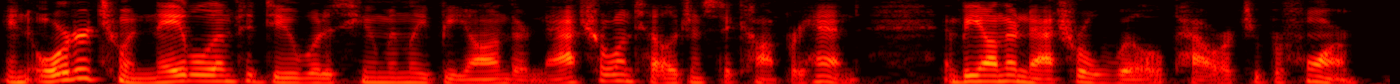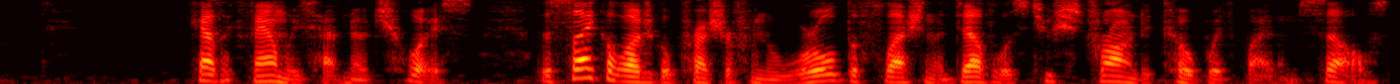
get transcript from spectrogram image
In order to enable them to do what is humanly beyond their natural intelligence to comprehend, and beyond their natural will power to perform. Catholic families have no choice. The psychological pressure from the world, the flesh, and the devil is too strong to cope with by themselves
